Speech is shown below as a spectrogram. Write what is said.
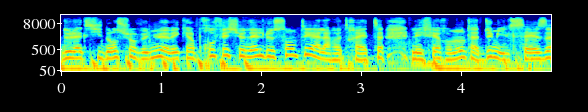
de l'accident survenu avec un professionnel de santé à la retraite. Les faits remontent à 2016.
